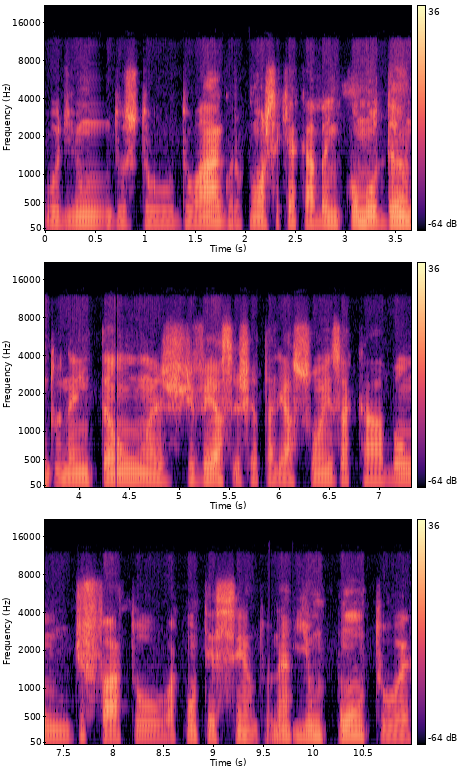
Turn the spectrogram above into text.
oriundos do, do agro, mostra que acaba incomodando, né? Então as diversas retaliações acabam de fato acontecendo, né? E um ponto, é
